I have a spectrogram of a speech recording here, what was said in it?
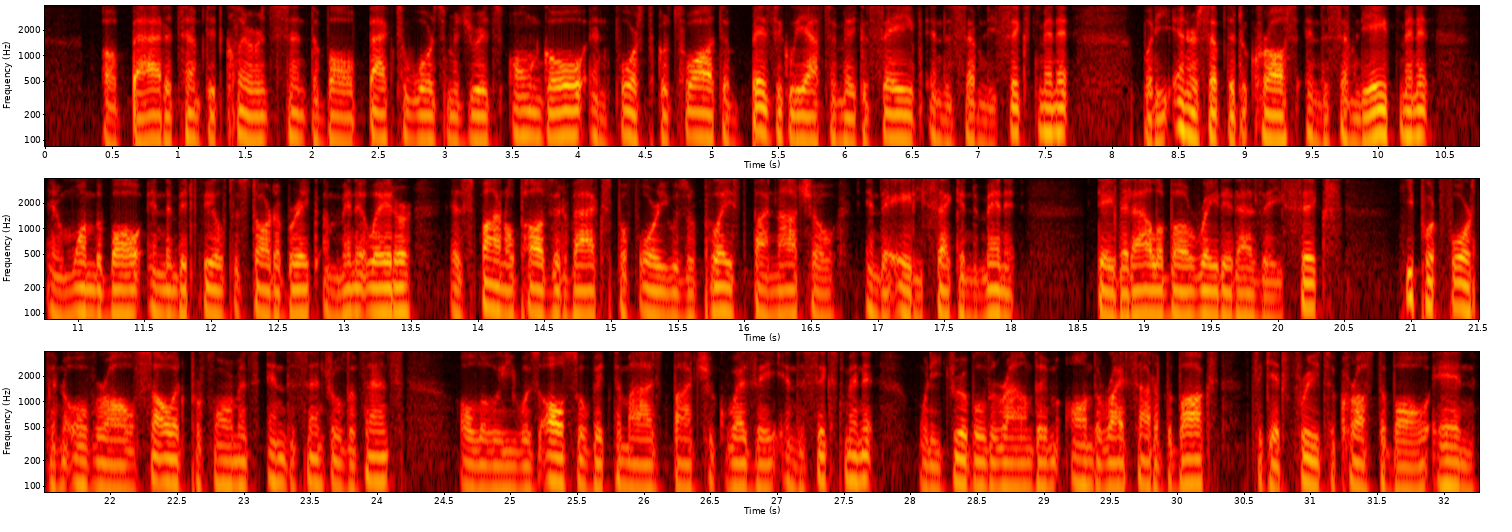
A bad attempted clearance sent the ball back towards Madrid's own goal and forced Courtois to basically have to make a save in the 76th minute, but he intercepted a cross in the 78th minute and won the ball in the midfield to start a break a minute later as final positive acts before he was replaced by Nacho in the 82nd minute. David Alaba rated as a 6. He put forth an overall solid performance in the central defense, although he was also victimized by Chukwueze in the sixth minute when he dribbled around him on the right side of the box to get free to cross the ball in.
